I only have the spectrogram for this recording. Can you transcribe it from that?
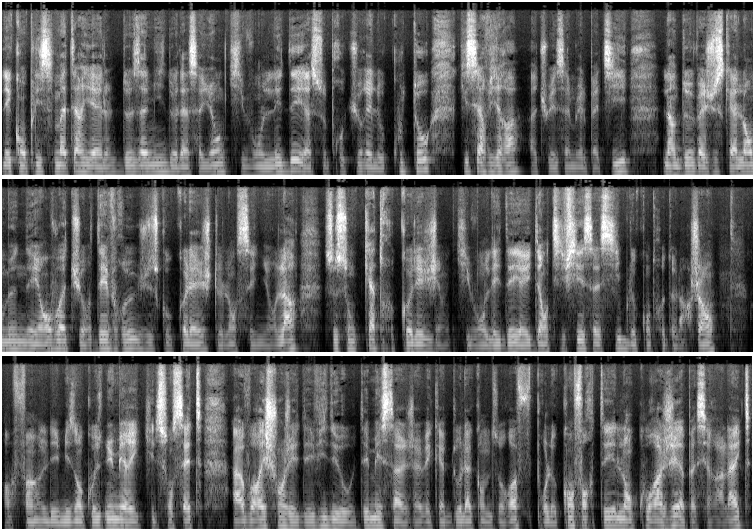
les complices matériels, deux amis de l'assaillant qui vont l'aider à se procurer le couteau qui servira à tuer Samuel Paty. L'un d'eux va jusqu'à l'emmener en voiture d'Evreux jusqu'au collège de l'enseignant. Là, ce sont quatre collégiens qui vont l'aider à identifier sa cible contre de l'argent. Enfin, les mises en cause numériques. Ils sont sept à avoir échangé des vidéos, des messages avec Abdullah Kanzorov pour le conforter, l'encourager à passer à l'acte.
